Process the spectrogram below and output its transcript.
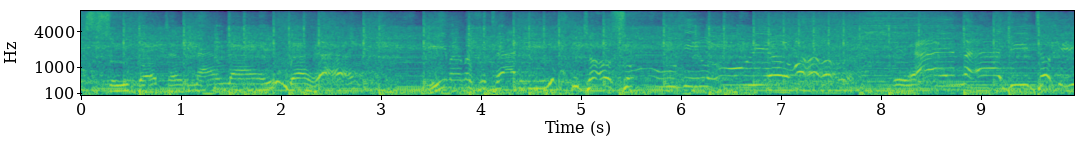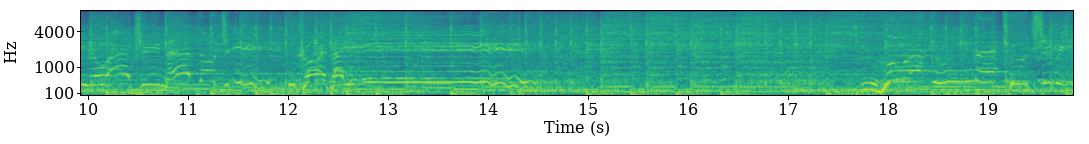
全てならば今の二人と過ぎるよ会えない時弱気な時超えたい不安な唇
